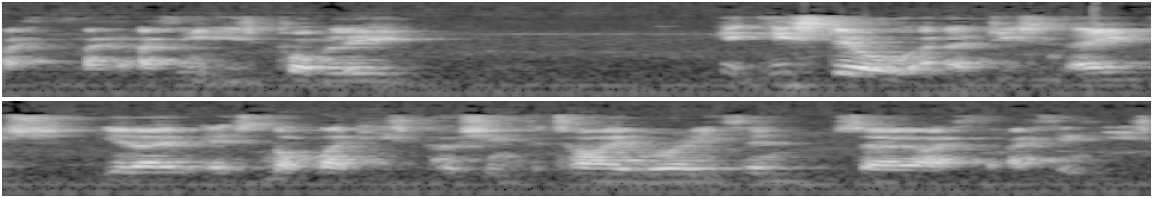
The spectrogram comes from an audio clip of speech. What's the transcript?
I, I, think he's probably he, he's still at a decent age. You know, it's not like he's pushing for time or anything. So I, I think he's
